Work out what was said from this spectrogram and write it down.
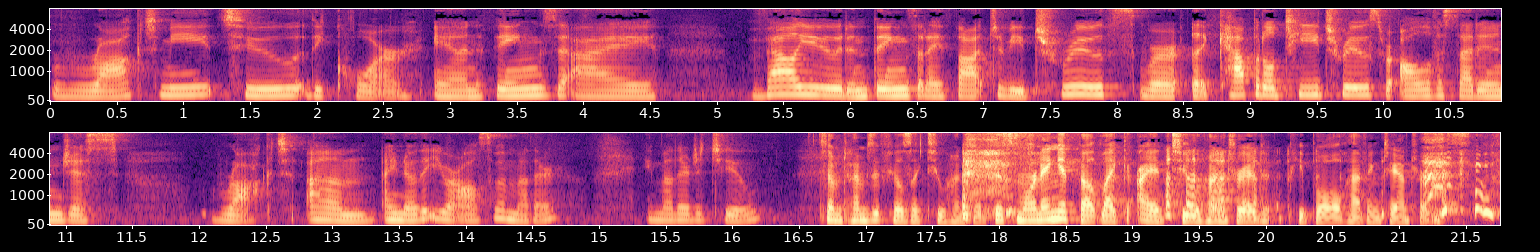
rocked me to the core, and things that I valued and things that I thought to be truths were like capital T truths were all of a sudden just rocked. Um, I know that you are also a mother, a mother to two. Sometimes it feels like 200. This morning it felt like I had 200 people having tantrums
